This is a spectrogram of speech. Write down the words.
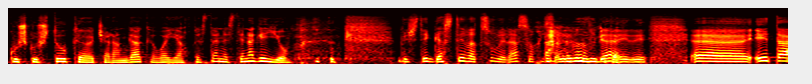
kuskustuk txarangak guai aurkezten ez dena gehiago. Beste gazte batzu beraz hori izango dira ere. Uh, eta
